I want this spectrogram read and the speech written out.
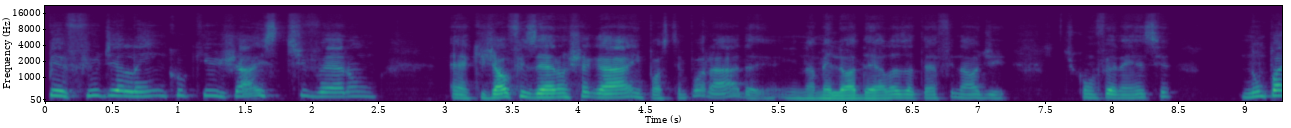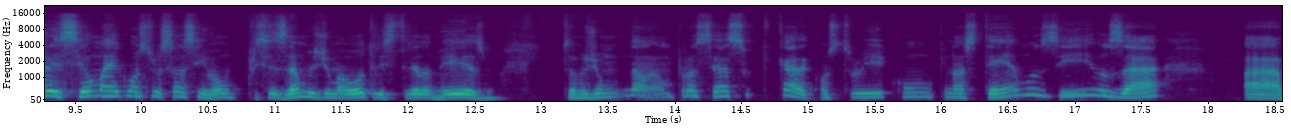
perfil de elenco que já estiveram, é, que já o fizeram chegar em pós-temporada, e na melhor delas até a final de, de conferência. Não pareceu uma reconstrução assim, vamos, precisamos de uma outra estrela mesmo. Precisamos de um. Não, é um processo que, cara, construir com o que nós temos e usar a,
